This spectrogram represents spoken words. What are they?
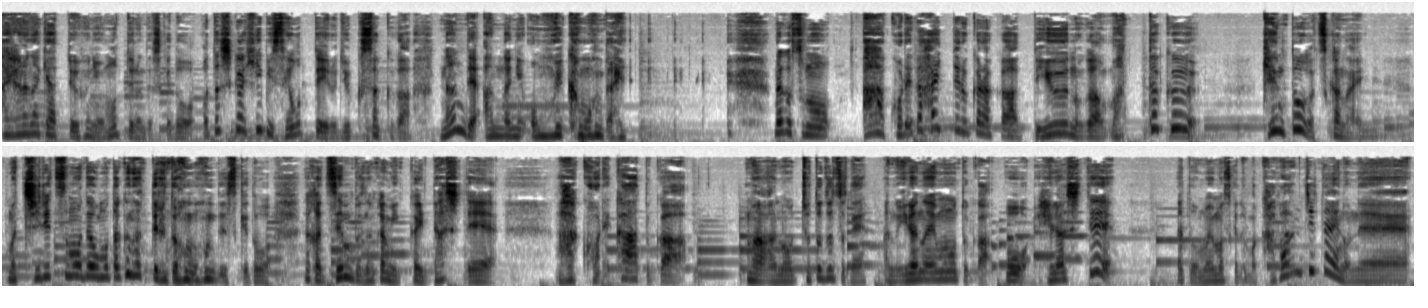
あやらなきゃっていうふうに思ってるんですけど私が日々背負っているリュックサックがなんであんなに重いか問題？なんかそのああこれが入ってるからかっていうのが全く見当がつかない。まあ、ちりつもで重たくなってると思うんですけどなんか全部中身一回出してああこれかとかまああのちょっとずつねあのいらないものとかを減らしてだと思いますけど、まあ、カバン自体のね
